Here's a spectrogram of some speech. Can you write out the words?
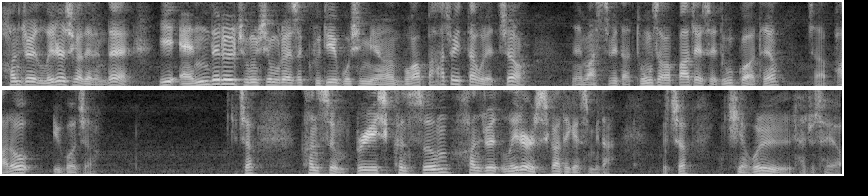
100 liters가 되는데 이 and를 중심으로 해서 그 뒤에 보시면 뭐가 빠져 있다고 그랬죠? 네, 맞습니다. 동사가 빠져 있어요. 누굴 것 같아요? 자, 바로 이거죠. 그렇죠? consume, British consume 100 liters가 되겠습니다. 그렇죠? 기억을 해 주세요.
